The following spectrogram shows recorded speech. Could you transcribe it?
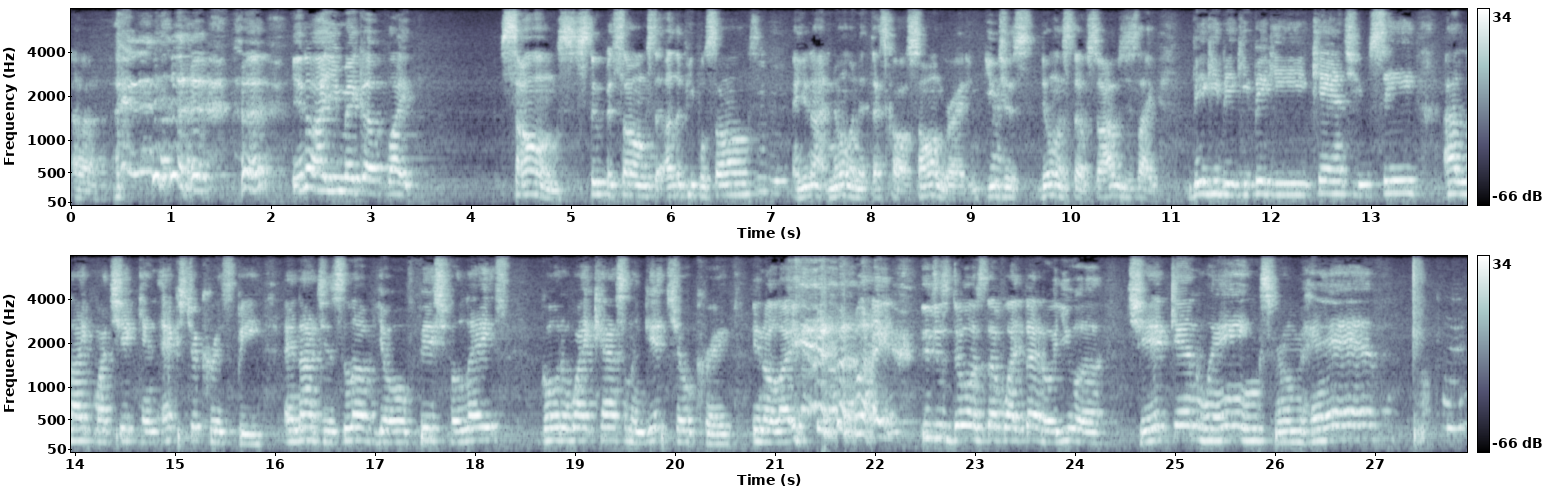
Uh, you know how you make up like songs, stupid songs to other people's songs? Mhm. and you're not knowing that that's called songwriting. You Right. just doing stuff. So I was just like, Biggie, Biggie, Biggie, can't you see? I like my chicken extra crispy, and I just love your fish fillets. Go to White Castle and get your crave. You know, like, like you're just doing stuff like that, or you uh, chicken wings from heaven. Okay.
